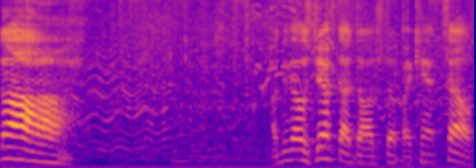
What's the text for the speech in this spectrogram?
Ah! I think that was Jeff that dodged up. I can't tell.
